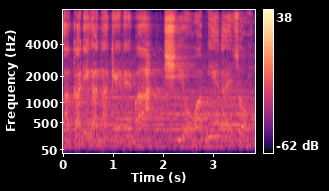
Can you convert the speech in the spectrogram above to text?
明かりがなければ資料は見えないぞ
